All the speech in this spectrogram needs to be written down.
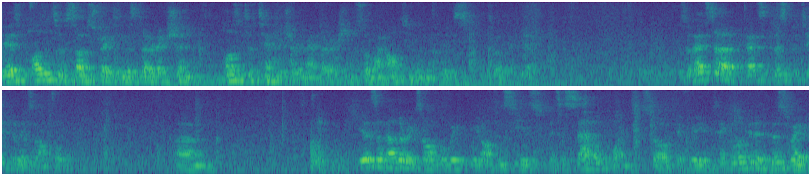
there's positive substrate in this direction, positive temperature in that direction. So my optimum is, over here. So that's, uh, that's this particular example. Um, here's another example we, we often see. It's, it's a saddle point. So if we take a look at it this way,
